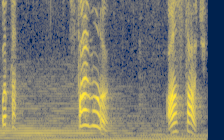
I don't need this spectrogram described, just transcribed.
Bă, da... Stai, mă! Am staci!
